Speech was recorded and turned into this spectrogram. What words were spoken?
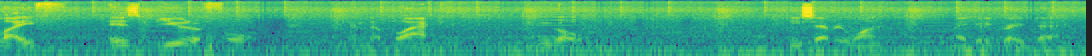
life is beautiful in the black and gold. Peace, everyone. Make it a great day.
